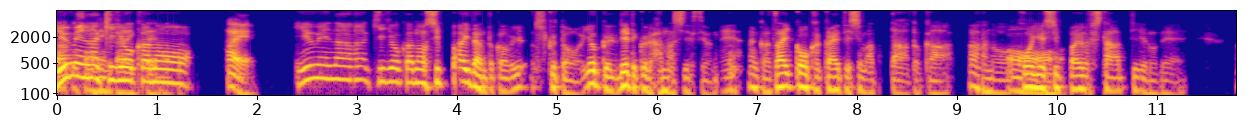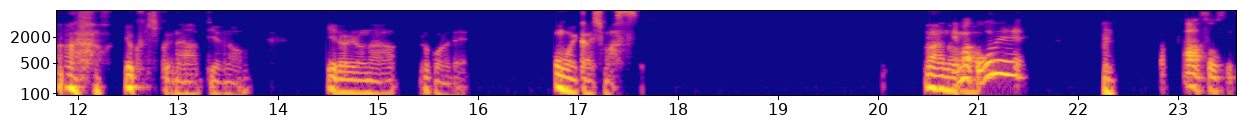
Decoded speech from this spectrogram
有名な起業家の、はい。有名な起業家の失敗談とかを聞くとよく出てくる話ですよね。なんか在庫を抱えてしまったとか、あの、こういう失敗をしたっていうので、あの よく聞くなっていうのを、いろいろなところで思い返します。まあ、あの、で、まあ、ここでうん、あ、そうですね。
